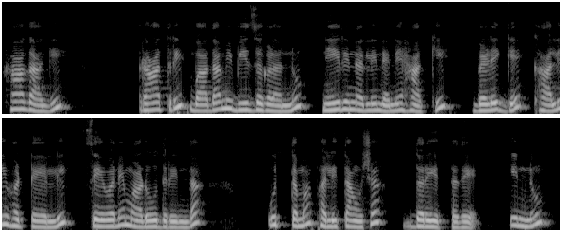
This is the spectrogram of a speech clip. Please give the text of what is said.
ಹಾಗಾಗಿ ರಾತ್ರಿ ಬಾದಾಮಿ ಬೀಜಗಳನ್ನು ನೀರಿನಲ್ಲಿ ನೆನೆ ಹಾಕಿ ಬೆಳಿಗ್ಗೆ ಖಾಲಿ ಹೊಟ್ಟೆಯಲ್ಲಿ ಸೇವನೆ ಮಾಡುವುದರಿಂದ ಉತ್ತಮ ಫಲಿತಾಂಶ ದೊರೆಯುತ್ತದೆ. ಇನ್ನು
